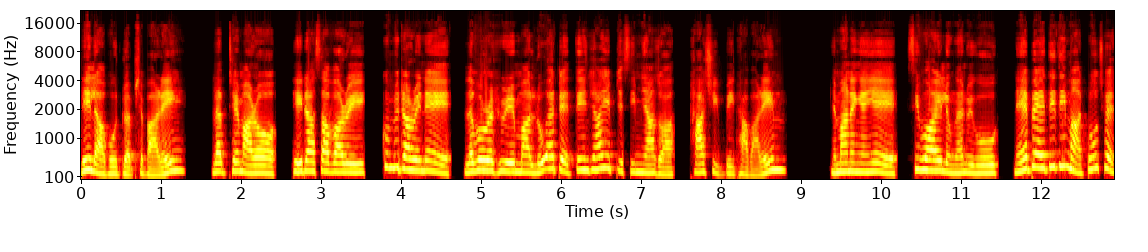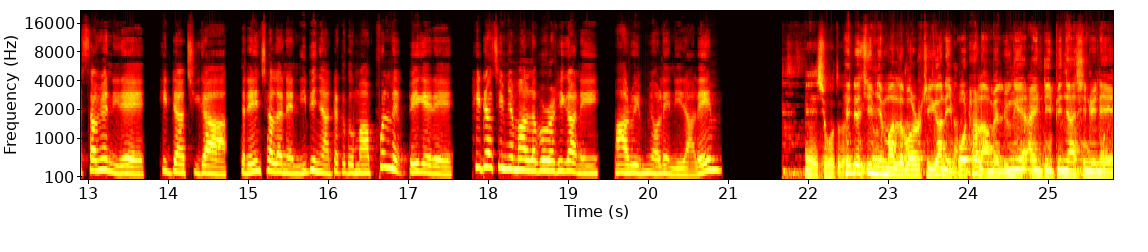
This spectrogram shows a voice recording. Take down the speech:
လေ့လာဖို့အတွက်ဖြစ်ပါတယ်။ Lab ထဲမှာတော့ Data Server တွေ Computer တွေနဲ့ Laboratory တွေမှာလိုအပ်တဲ့သင်ကြားရေးပစ္စည်းများစွာထားရှိပေးထားပါတယ်။မြန်မာနိုင်ငံရဲ့စီးပွားရေးလုပ်ငန်းတွေကိုနယ်ပယ်အသီးသီးမှာတိုးချဲ့ဆောင်ရွက်နေတဲ့ Hitachi ကသတင်းချက်လက်နဲ့နည်းပညာတက္ကသိုလ်မှာဖွင့်လှစ်ပေးခဲ့တဲ့ Hitachi Myanmar Laboratory ကနေဘာတွေမျှော်လင့်နေတာလဲ Hitachi Myanmar Laboratory ကနေပေါ်ထွက်လာမဲ့လူငယ် IT ပညာရှင်တွေနဲ့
